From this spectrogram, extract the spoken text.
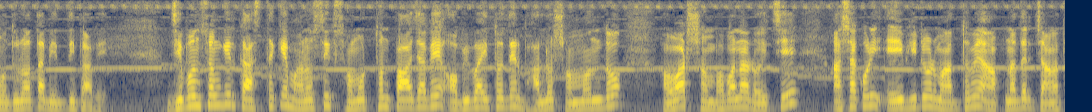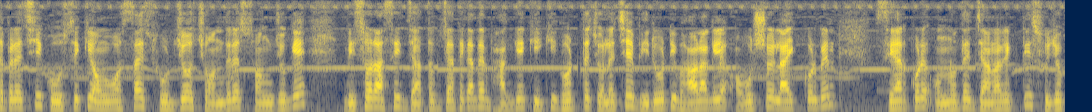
মধুরতা বৃদ্ধি পাবে। জীবনসঙ্গীর কাছ থেকে মানসিক সমর্থন পাওয়া যাবে, অবিবাহিতদের ভালো সম্বন্ধ হওয়ার সম্ভাবনা রয়েছে। আশা করি এই ভিডিওর মাধ্যমে আপনাদের জানাতে পেরেছি, কৌশিকী অমাবস্যায় সূর্য ও চন্দ্রের সংযোগে বিশ্বরাশির জাতক জাতিকাদের ভাগ্যে কি কি ঘটতে চলেছে। ভিডিওটি ভালো লাগলে অবশ্যই লাইক করবেন, শেয়ার করে অন্যদের জানার একটি সুযোগ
